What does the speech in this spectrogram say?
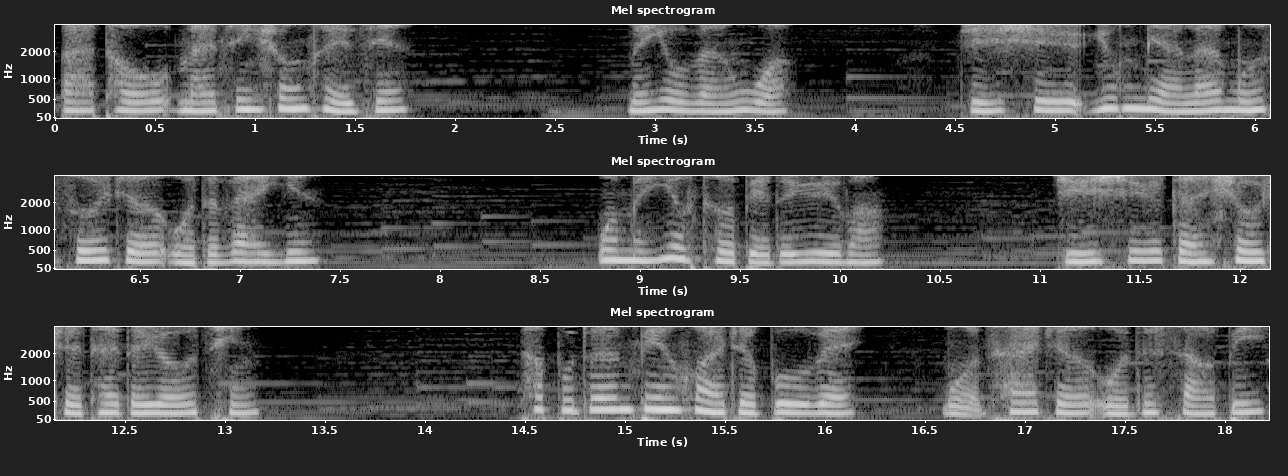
把头埋进双腿间，没有吻我，只是用脸来摩挲着我的外阴。我没有特别的欲望，只是感受着他的柔情。他不断变化着部位，摩擦着我的小臂，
